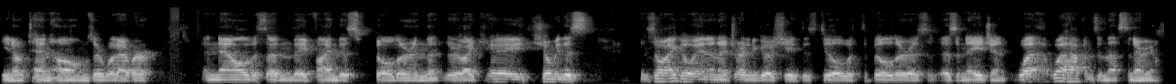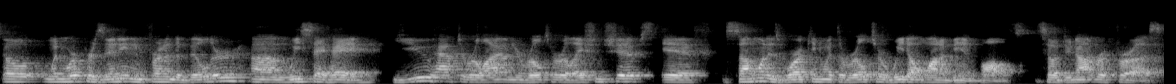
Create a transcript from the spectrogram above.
you know 10 homes or whatever and now all of a sudden they find this builder and they're like hey show me this. And so i go in and i try to negotiate this deal with the builder as, as an agent. What what happens in that scenario? So when we're presenting in front of the builder um, we say hey you have to rely on your realtor relationships. If someone is working with a realtor we don't want to be involved. So do not refer us.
